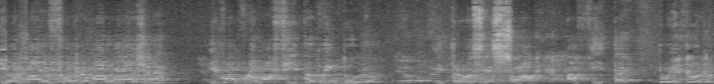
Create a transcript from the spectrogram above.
Meu pai foi numa loja e comprou uma fita do Enduro. E trouxe só a fita do Enduro.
